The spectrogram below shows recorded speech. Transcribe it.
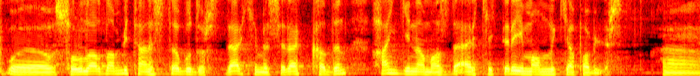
E, sorulardan bir tanesi de budur. Der ki mesela kadın hangi namazda erkeklere imamlık yapabilir? Ha.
